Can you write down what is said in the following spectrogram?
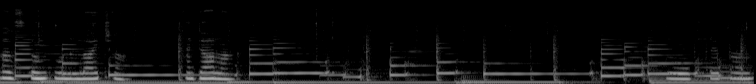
Da ist irgendwo eine Leiter. Nein, da lang. so klettern.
